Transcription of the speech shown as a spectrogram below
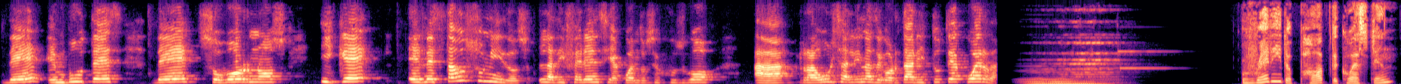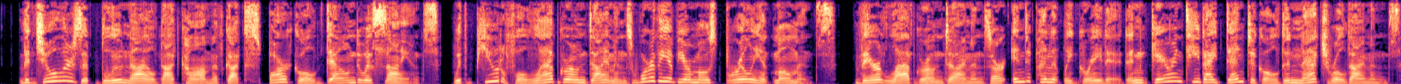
de embutes, de sobornos y que en Estados Unidos, la diferencia cuando se juzgó a Raúl Salinas de Gortari, ¿tú te acuerdas? Ready to pop the question? The jewelers at BlueNile.com have got sparkle down to a science with beautiful lab-grown diamonds worthy of your most brilliant moments. Their lab-grown diamonds are independently graded and guaranteed identical to natural diamonds,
